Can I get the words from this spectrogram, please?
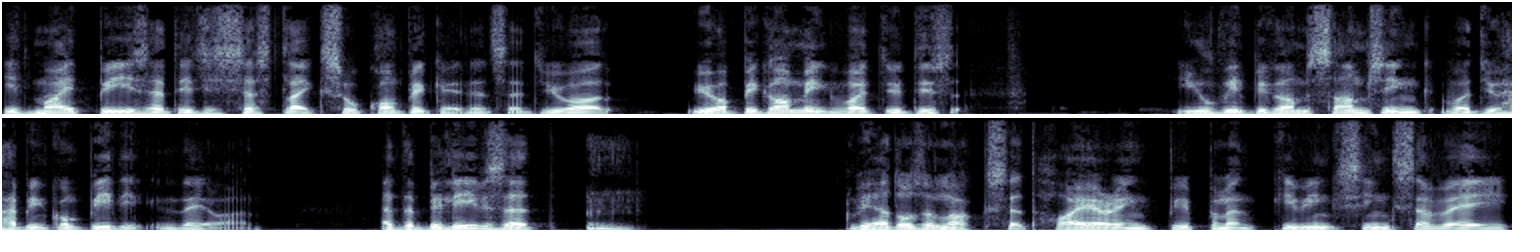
it might be that it is just like so complicated that you are you are becoming what you this you will become something what you have been competing there on. And the belief that we had also locks at hiring people and giving things away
